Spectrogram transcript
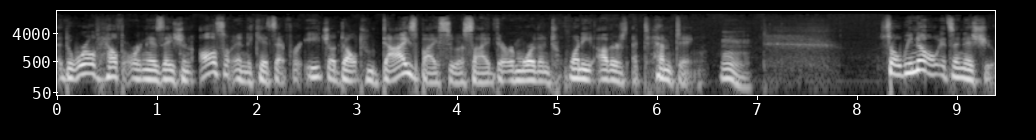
the World Health Organization also indicates that for each adult who dies by suicide, there are more than 20 others attempting. So we know it's an issue.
